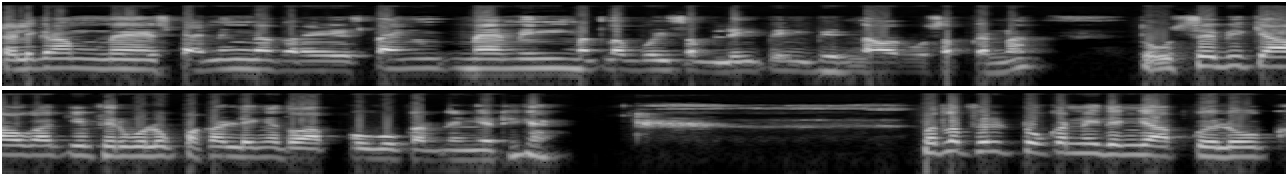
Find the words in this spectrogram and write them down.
टेलीग्राम में स्पैमिंग ना करें। स्पैमिंग मतलब वही सब लिंक पिंग भेजना और वो सब करना। तो उससे भी क्या होगा कि फिर वो लोग पकड़ लेंगे तो आपको वो कर देंगे ठीक है? मतलब फिर टोकन नहीं देंगे आपको ये लोग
